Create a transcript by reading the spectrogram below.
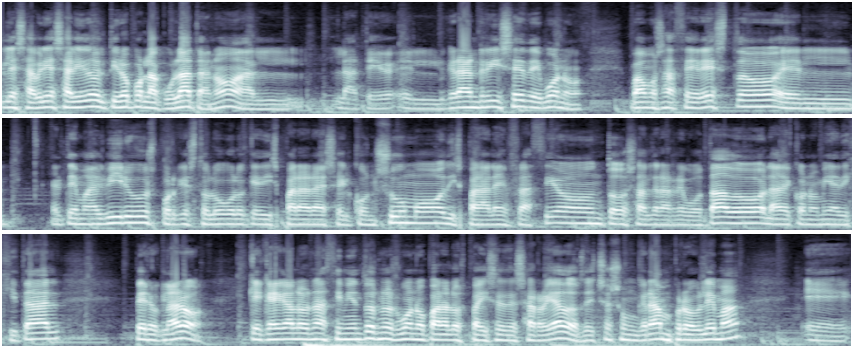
les habría salido el tiro por la culata, ¿no? Al, el gran rise de, bueno, vamos a hacer esto, el, el tema del virus, porque esto luego lo que disparará es el consumo, dispara la inflación, todo saldrá rebotado, la economía digital. Pero claro, que caigan los nacimientos no es bueno para los países desarrollados. De hecho, es un gran problema, eh,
